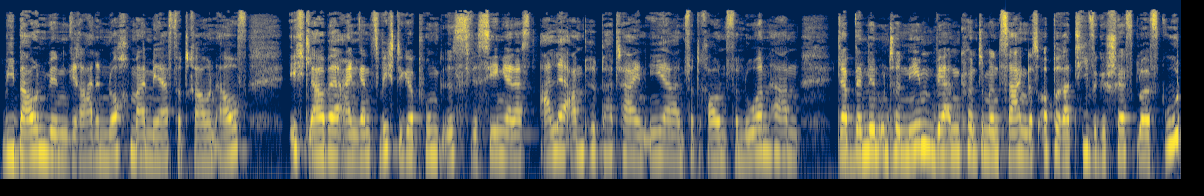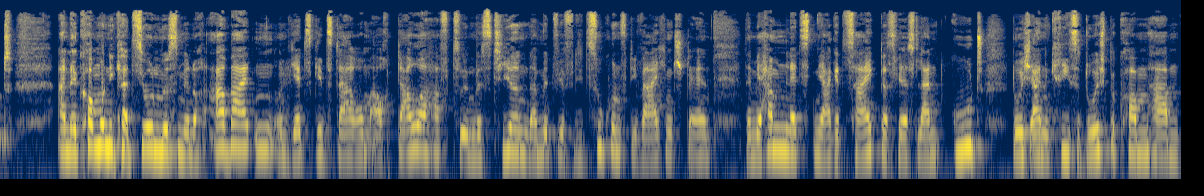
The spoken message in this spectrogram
wie bauen wir denn gerade noch mal mehr Vertrauen auf. Ich glaube, ein ganz wichtiger Punkt ist, wir sehen ja, dass alle Ampelparteien eher an Vertrauen verloren haben. Ich glaube, wenn wir ein Unternehmen werden, könnte man sagen, das operative Geschäft läuft gut, an der Kommunikation müssen wir noch arbeiten und jetzt geht es darum, auch dauerhaft zu investieren, damit wir für die Zukunft die Weichen stellen. Denn wir haben im letzten Jahr gezeigt, dass wir das Land gut durch eine Krise durchbekommen haben,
